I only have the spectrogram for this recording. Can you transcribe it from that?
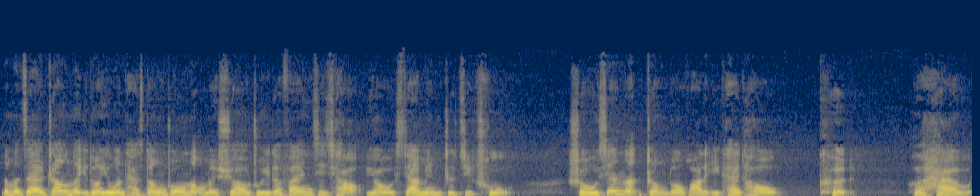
那么在这样的一段英文台词当中呢，我们需要注意的发音技巧有下面这几处。首先呢，整段话的一开头，could 和 have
